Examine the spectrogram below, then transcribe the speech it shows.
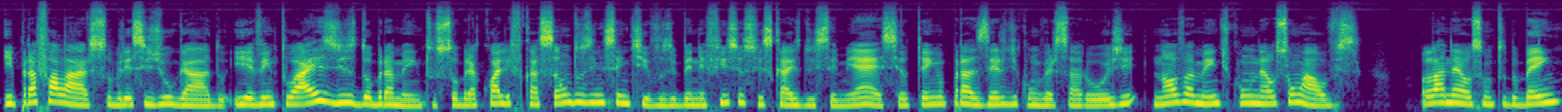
E para falar sobre esse julgado e eventuais desdobramentos sobre a qualificação dos incentivos e benefícios fiscais do ICMS, eu tenho o prazer de conversar hoje novamente com o Nelson Alves. Olá, Nelson, tudo bem?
